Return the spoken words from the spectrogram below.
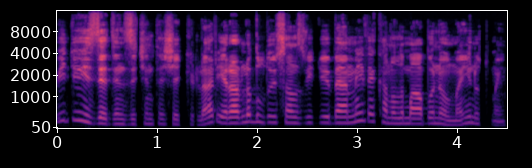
Videoyu izlediğiniz için teşekkürler. Yararlı bulduysanız videoyu beğenmeyi ve kanalıma abone olmayı unutmayın.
